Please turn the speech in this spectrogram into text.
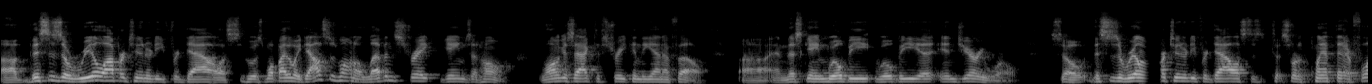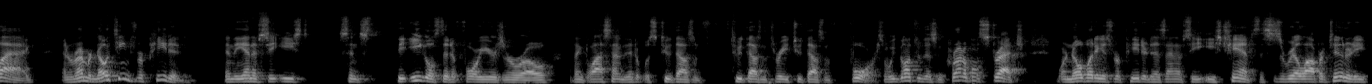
Uh, this is a real opportunity for Dallas, who is, by the way, Dallas has won 11 straight games at home, longest active streak in the NFL. Uh, and this game will be will be uh, in Jerry World. So this is a real opportunity for Dallas to, to sort of plant their flag. And remember, no teams repeated in the NFC East since the Eagles did it four years in a row. I think the last time they did it was 2000, 2003, 2004. So we've gone through this incredible stretch where nobody has repeated as NFC East champs. This is a real opportunity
